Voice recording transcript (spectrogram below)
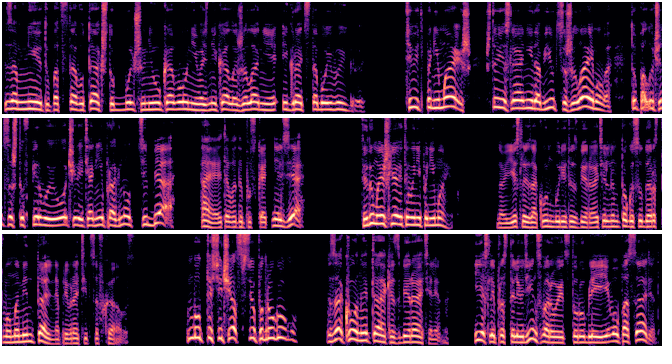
замни эту подставу так, чтобы больше ни у кого не возникало желания играть с тобой в игры. Ты ведь понимаешь, что если они добьются желаемого, то получится, что в первую очередь они прогнут тебя, а этого допускать нельзя. Ты думаешь, я этого не понимаю? Но если закон будет избирательным, то государство моментально превратится в хаос. Будто сейчас все по-другому. Закон и так избирателен. Если простолюдин сворует сто рублей, его посадят,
